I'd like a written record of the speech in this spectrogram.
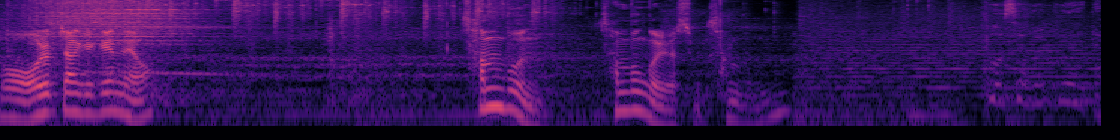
뭐 어렵지 않게 깼네요 3분 3분 걸렸습니다 3분 보석을 구해다.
